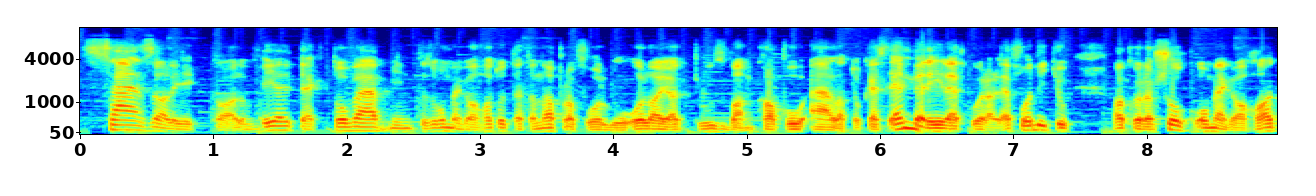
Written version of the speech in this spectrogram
százalékkal éltek tovább, mint az omega-6-ot, tehát a napraforgó olajat pluszban kapó állatok. Ezt ember életkorra lefordítjuk, akkor a sok omega-6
